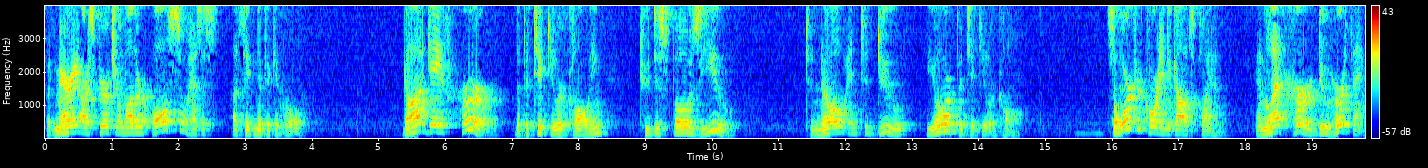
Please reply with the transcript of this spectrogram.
But Mary, our spiritual mother, also has a, a significant role. God gave her the particular calling to dispose you to know and to do your particular call. So work according to God's plan and let her do her thing.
